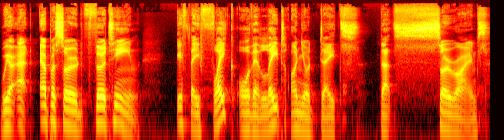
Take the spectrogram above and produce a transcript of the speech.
We are at episode 13. If they flake or they're late on your dates. That so rhymes.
